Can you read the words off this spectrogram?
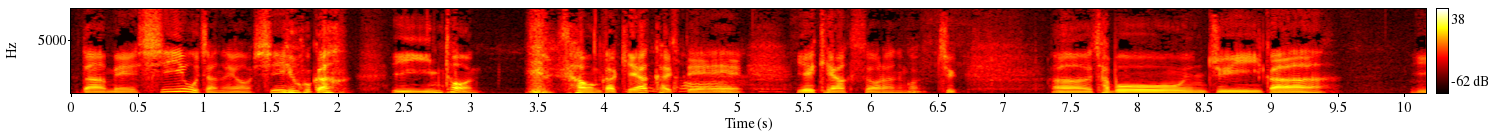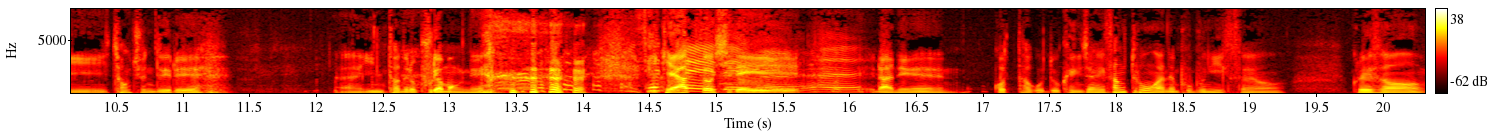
그 다음에 CEO잖아요. CEO가 이 인턴 사원과 계약할 그쵸. 때얘 계약서라는 것. 즉, 어, 자본주의가 이 청춘들을 어, 인턴으로 부려먹는 이 계약서 세대에 시대에- 네. 라는 것하고도 굉장히 상통하는 부분이 있어요. 그래서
